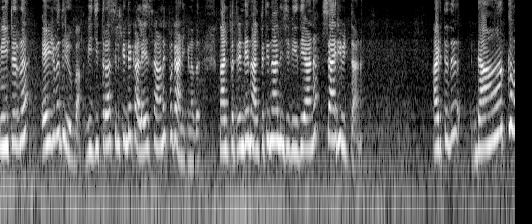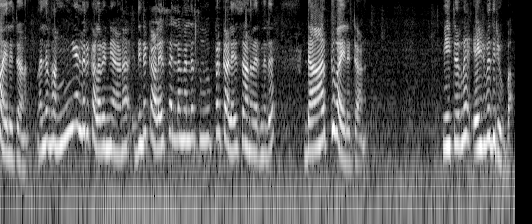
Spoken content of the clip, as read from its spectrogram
മീറ്ററിന് എഴുപത് രൂപ. വിചിത്ര സിൽക്കിന്റെ കളേഴ്സ് ആണ് ഇപ്പൊ കാണിക്കുന്നത്. നാല്പത്തിരണ്ട് നാല്പത്തിനാല് ഇഞ്ച് വീതിയാണ്. സാരി വിട്ടാണ് അടുത്തത് ഡാർക്ക് വയലറ്റ് ആണ്. നല്ല ഭംഗിയുള്ളൊരു കളർ തന്നെയാണ്. ഇതിന്റെ കളേഴ്സ് എല്ലാം നല്ല സൂപ്പർ കളേഴ്സ് ആണ് വരുന്നത്. ഡാർക്ക് വയലറ്റ് ആണ്. മീറ്ററിന് എഴുപത് രൂപ.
